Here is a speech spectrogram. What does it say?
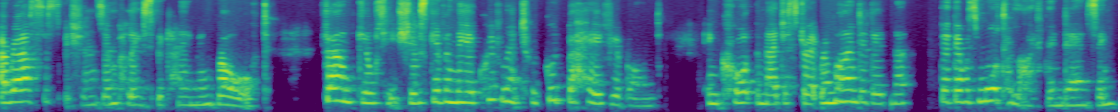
aroused suspicions and police became involved. Found guilty, she was given the equivalent to a good behaviour bond. In court, the magistrate reminded Edna that there was more to life than dancing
